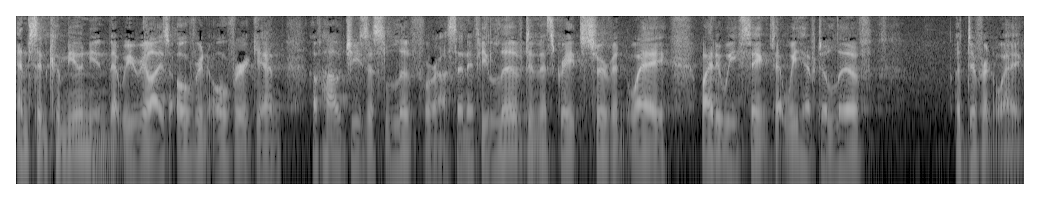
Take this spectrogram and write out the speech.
And it's in communion that we realize over and over again of how Jesus lived for us. And if he lived in this great servant way, why do we think that we have to live a different way?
